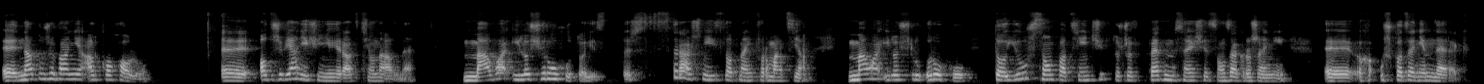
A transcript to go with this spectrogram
e, nadużywanie alkoholu, e, odżywianie się nieracjonalne, mała ilość ruchu, to jest też strasznie istotna informacja, mała ilość ruchu, to już są pacjenci, którzy w pewnym sensie są zagrożeni e, uszkodzeniem nerek.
